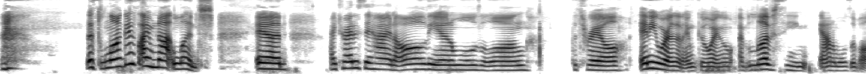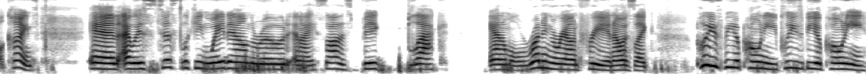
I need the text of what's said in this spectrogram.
as long as I'm not lunch. And I try to say hi to all the animals along the trail, anywhere that I'm going. Oh, I love seeing animals of all kinds. And I was just looking way down the road and I saw this big black animal running around free. And I was like, please be a pony, please be a pony,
